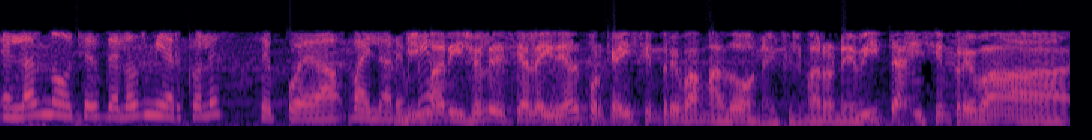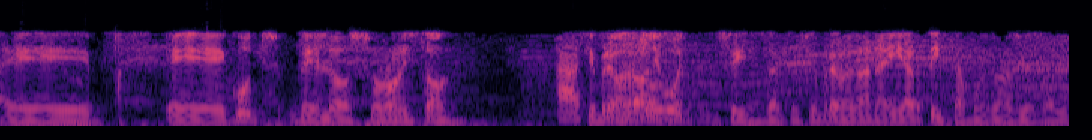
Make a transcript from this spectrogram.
en las noches de los miércoles, se pueda bailar en Mi vivo. Mari, yo le decía la ideal porque ahí siempre va Madonna y filmaron Evita y siempre va eh, eh, Goods de los Rolling Stones. Ah, Siempre van Ronnie dos- Wood. Sí, exacto. Siempre van ahí artistas muy conocidos ahí.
